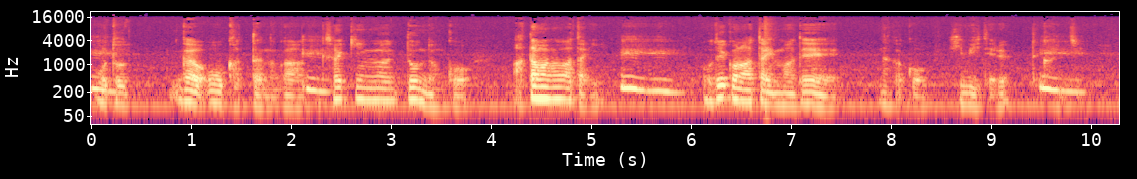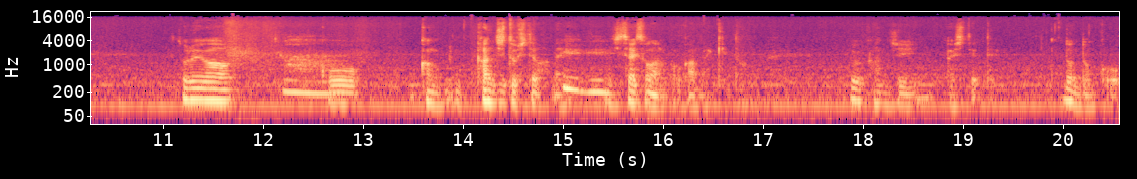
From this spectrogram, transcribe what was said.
うん音が多かったのが、うん。最近はどんどんこう頭のあたりうんうん。おでこのあたりまでなんかこう響いてるって感じ、それがああこうかん感じとしてはね、うんうん。実際そうなのかわかんないけどそういう感じがしててどんどんこう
